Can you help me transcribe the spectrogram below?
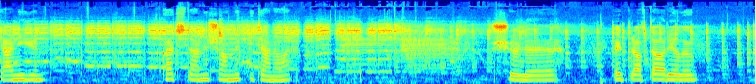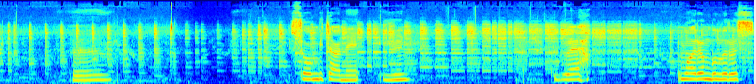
Yani yün. Kaç tane şu anlık bir tane var. Şöyle etrafta arayalım. Ee, son bir tane yün ve umarım buluruz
